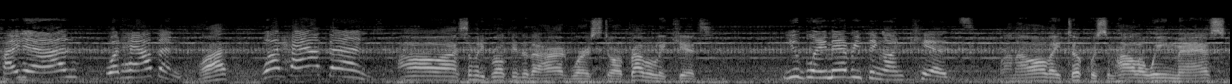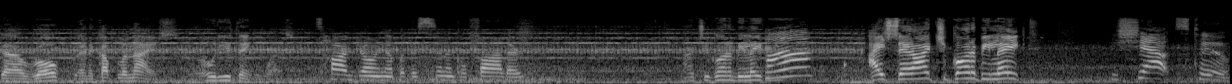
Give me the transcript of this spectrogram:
Hi, Dad. What happened? What? What happened? Oh, uh, somebody broke into the hardware store. Probably kids. You blame everything on kids. Well, now all they took was some Halloween mask, a rope, and a couple of knives. Who do you think it was? It's hard growing up with a cynical father. Aren't you going to be late? Huh? I said, aren't you going to be late? He shouts, too.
